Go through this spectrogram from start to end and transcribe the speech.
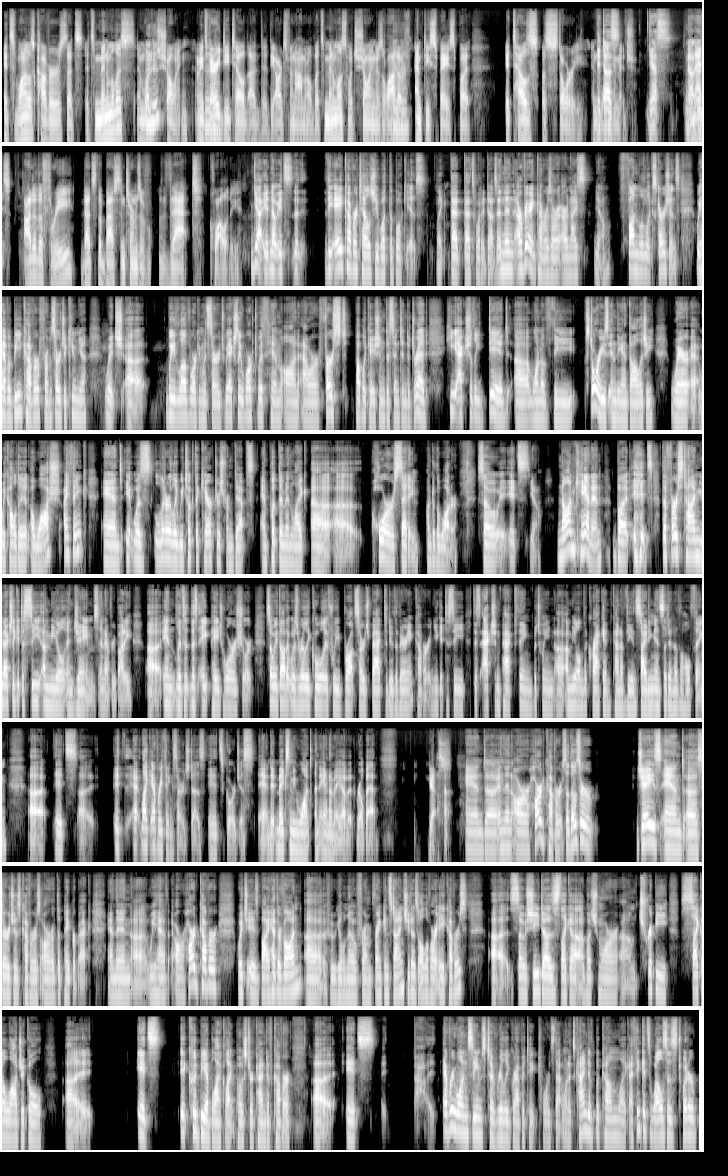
it's one of those covers that's it's minimalist in what mm-hmm. it's showing. I mean, it's mm-hmm. very detailed. Uh, the, the, art's phenomenal, but it's minimalist what's showing. There's a lot mm-hmm. of empty space, but it tells a story in it one does. image. Yes, no, and that's it, out of the three, that's the best in terms of that quality. Yeah, it, no, it's uh, the A cover tells you what the book is. Like that that's what it does. And then our variant covers are, are nice, you know, fun little excursions. We have a B cover from Serge Acuna, which uh, we love working with Serge. We actually worked with him on our first publication, Descent into Dread. He actually did uh, one of the stories in the anthology where uh, we called it a wash, I think. And it was literally, we took the characters from depths and put them in like a, a horror setting under the water. So it's, you know, non-canon, but it's the first time you actually get to see Emil and James and everybody uh, in this eight-page horror short. So we thought it was really cool if we brought Serge back to do the variant cover, and you get to see this action-packed thing between uh, Emil and the Kraken, kind of the inciting incident of the whole thing. Uh, it's uh, it like everything Serge does. It's gorgeous, and it makes me want an anime of it real bad. Yes. Uh, and uh, and then our hardcover. So those are Jay's and uh, Serge's covers are the paperback, and then uh, we have our hardcover, which is by Heather Vaughn, uh, who you'll know from Frankenstein. She does all of our A covers, uh, so she does like a, a much more um, trippy psychological. Uh, it's it could be a blacklight poster kind of cover. Uh, it's everyone seems to really gravitate towards that one. It's kind of become like I think it's Wells's Twitter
